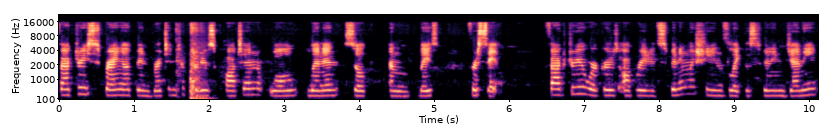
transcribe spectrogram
Factories sprang up in Britain to produce cotton, wool, linen, silk, and lace for sale. Factory workers operated spinning machines like the spinning jenny,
